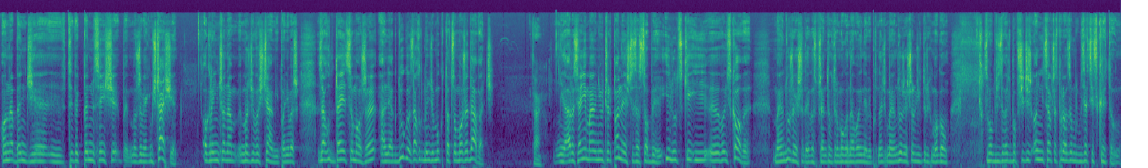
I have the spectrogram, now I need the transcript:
ona będzie w, w pewnym sensie, może w jakimś czasie, ograniczona możliwościami, ponieważ Zachód daje co może, ale jak długo Zachód będzie mógł to, co może dawać. Tak. A Rosjanie mają niewyczerpane jeszcze zasoby i ludzkie, i y, wojskowe. Mają dużo jeszcze tego sprzętu, który mogą na wojnę wypchnąć. Mają dużo jeszcze ludzi, których mogą zmobilizować, bo przecież oni cały czas prowadzą mobilizację skrytą.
